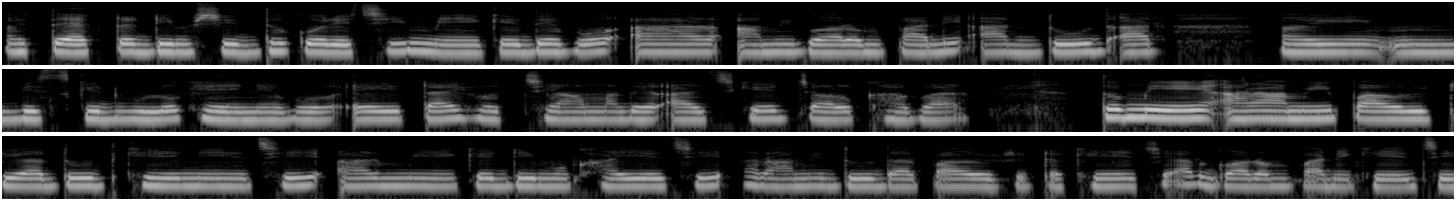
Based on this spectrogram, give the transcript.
হয়তো একটা ডিম সিদ্ধ করেছি, মেয়েকে দেব আর আমি গরম পানি আর দুধ আর ওই বিস্কিটগুলো খেয়ে নেব। এইটাই হচ্ছে আমাদের আজকের জলখাবার। তো মেয়ে আর আমি পাউরুটি আর দুধ খেয়ে নিয়েছি আর মেয়েকে ডিমও খাইয়েছি আর আমি দুধ আর পাউরুটিটা খেয়েছি আর গরম পানি খেয়েছি।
